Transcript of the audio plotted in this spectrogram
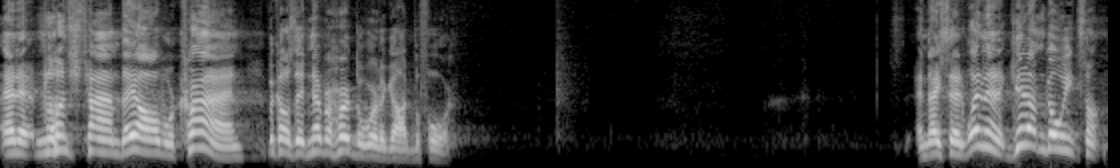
and at lunchtime they all were crying because they'd never heard the word of God before. And they said, wait a minute, get up and go eat something.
